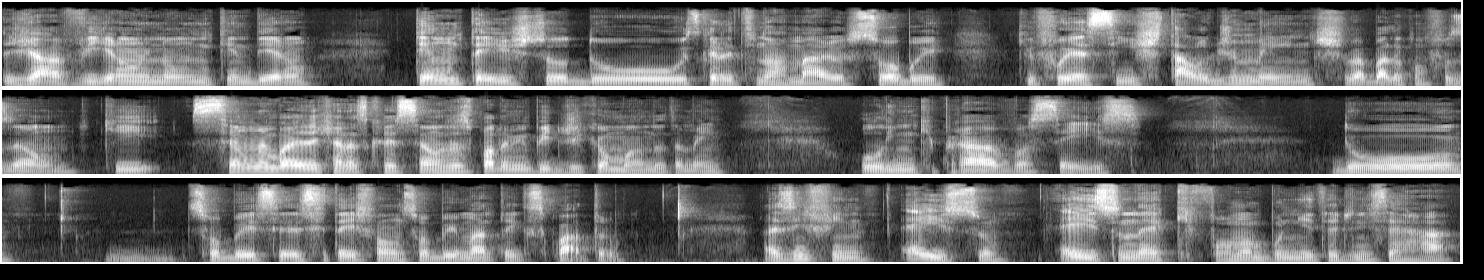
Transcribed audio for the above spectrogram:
já viram e não entenderam, tem um texto do Esqueleto no Armário sobre que foi assim, estalo de mente, babado confusão. Que se eu não lembrar de deixar na descrição, vocês podem me pedir que eu mando também o link para vocês do sobre esse, esse texto falando sobre Matrix 4. Mas enfim, é isso. É isso, né? Que forma bonita de encerrar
